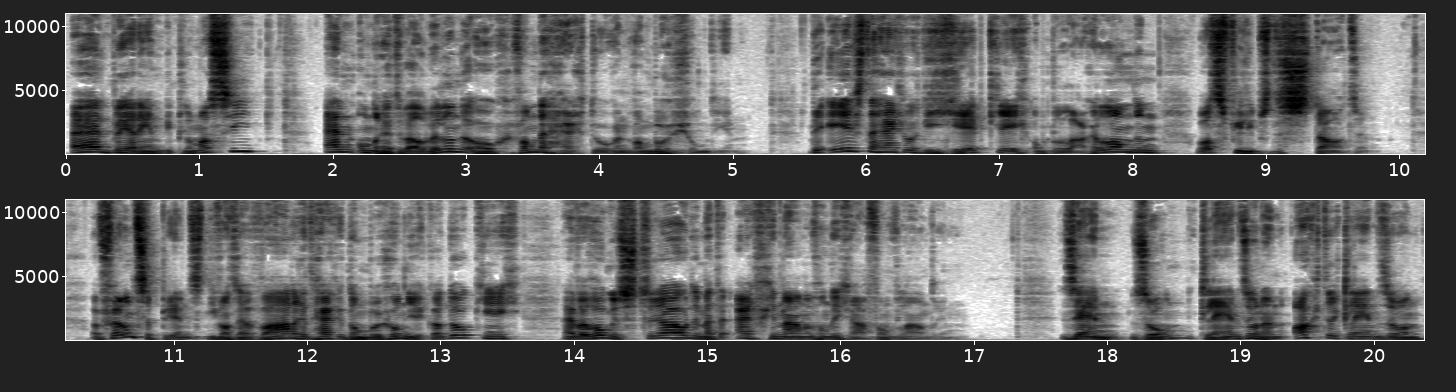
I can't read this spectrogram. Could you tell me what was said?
uitbreiding en diplomatie en onder het welwillende oog van de hertogen van Bourgondië. De eerste hertog die greep kreeg op de lage landen was Philips de Stoute. Een Franse prins die van zijn vader het hertogdom Bourgondië cadeau kreeg en vervolgens trouwde met de erfgenamen van de graaf van Vlaanderen. Zijn zoon, kleinzoon en achterkleinzoon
